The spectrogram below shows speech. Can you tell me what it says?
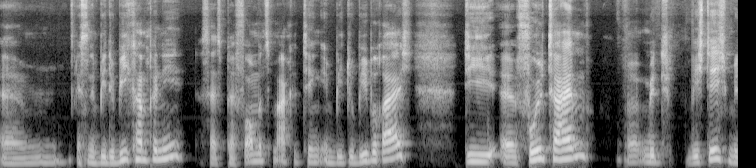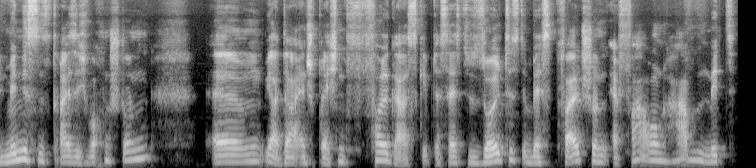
ähm, ist eine B2B-Company, das heißt Performance Marketing im B2B-Bereich, die äh, Fulltime äh, mit, wichtig, mit mindestens 30 Wochenstunden, ähm, ja, da entsprechend Vollgas gibt. Das heißt, du solltest im besten Fall schon Erfahrung haben mit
